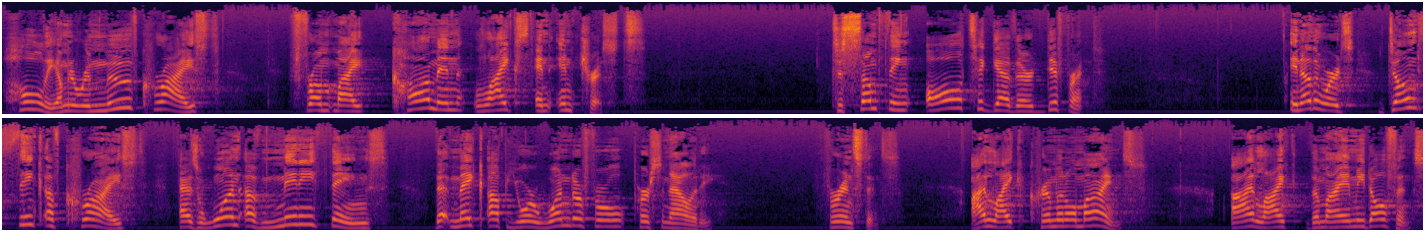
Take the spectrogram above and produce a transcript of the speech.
holy. I'm going to remove Christ from my common likes and interests to something altogether different. In other words, don't think of Christ as one of many things that make up your wonderful personality. For instance, I like criminal minds. I like the Miami Dolphins.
